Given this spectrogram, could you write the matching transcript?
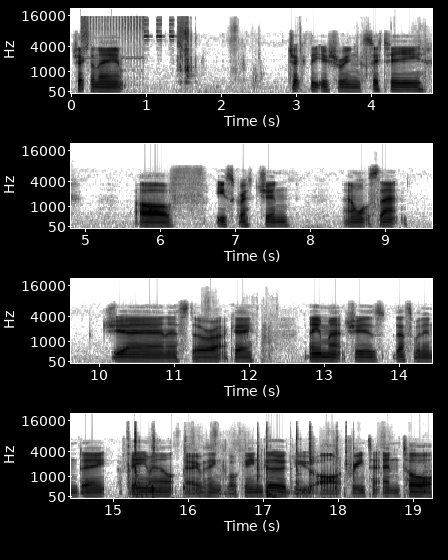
Check the name check the issuing city of East Grestin. And what's that? Janister, okay. Name matches, that's within date. Female, everything looking good. You are free to enter.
